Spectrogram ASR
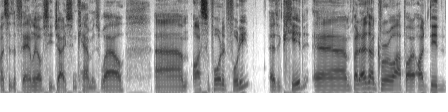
nights as a family, obviously Jason Cam as well. Um, I supported footy as a kid. Um, but as I grew up, I, I, did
